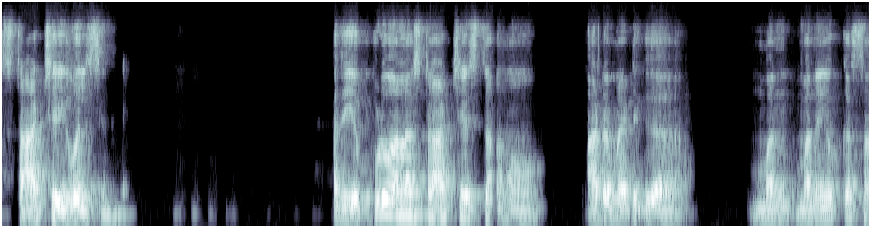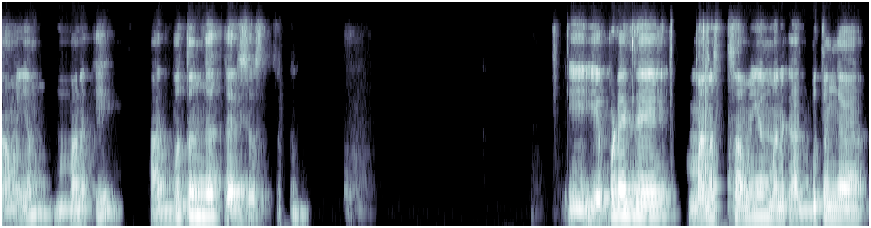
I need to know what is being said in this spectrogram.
స్టార్ట్ చేయవలసిందే. అది ఎప్పుడు అలా స్టార్ట్ చేస్తామో ఆటోమేటిక్గా మన మన యొక్క సమయం మనకి అద్భుతంగా కలిసి వస్తుంది. ఈ ఎప్పుడైతే మన సమయం మనకి అద్భుతంగా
